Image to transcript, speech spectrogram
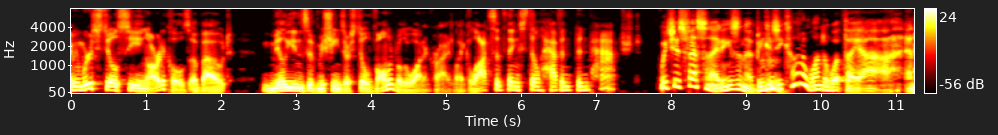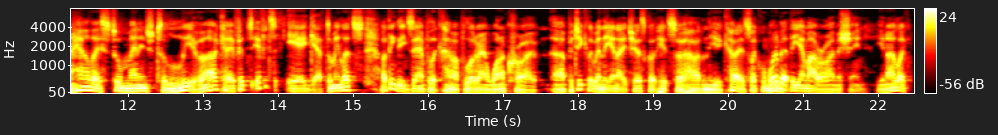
I mean, we're still seeing articles about millions of machines are still vulnerable to WannaCry. Like lots of things still haven't been patched. Which is fascinating, isn't it? Because mm-hmm. you kind of wonder what they are and how they still manage to live. Okay, if it's if it's air gapped, I mean, let's. I think the example that came up a lot around WannaCry, uh, particularly when the NHS got hit so hard in the UK, it's like, well, mm-hmm. what about the MRI machine? You know, like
